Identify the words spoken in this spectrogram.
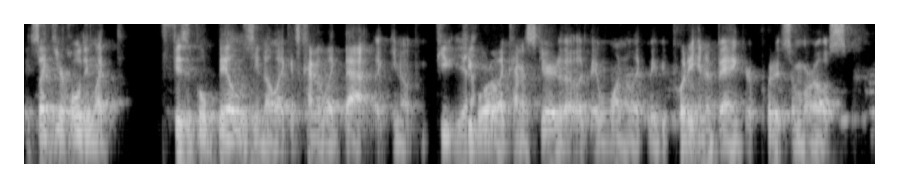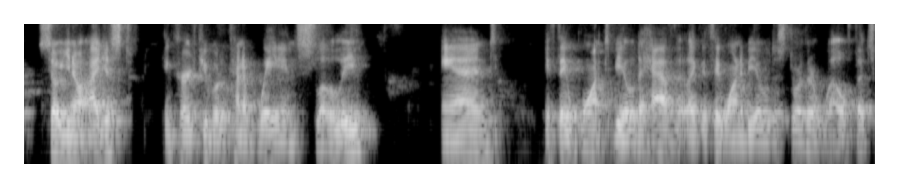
it's like you're holding like physical bills you know like it's kind of like that like you know pe- Yeah. people are like kind of scared of that like they want to like maybe put it in a bank or put it somewhere else so you know i just encourage people to kind of wade in slowly and if they want to be able to have that like if they want to be able to store their wealth that's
